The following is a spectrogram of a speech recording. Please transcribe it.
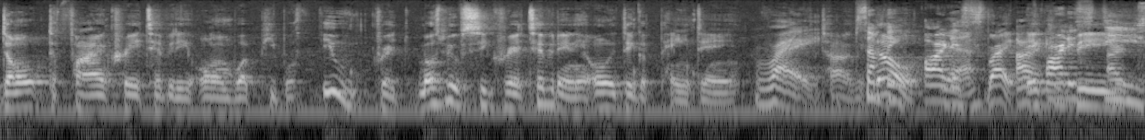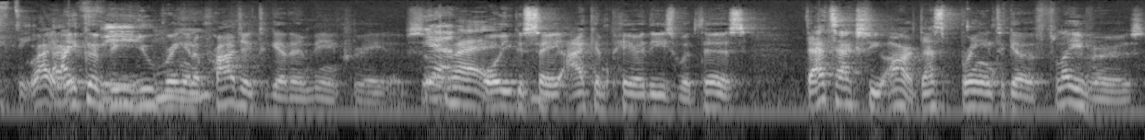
don't define creativity on what people feel create. Most people see creativity and they only think of painting, right. photography. Something no, artist. Right. Art- it could be right. It could be you bringing a project together and being creative. So, Yeah. Right. Or you could say I compare these with this. That's actually art. That's bringing together flavors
